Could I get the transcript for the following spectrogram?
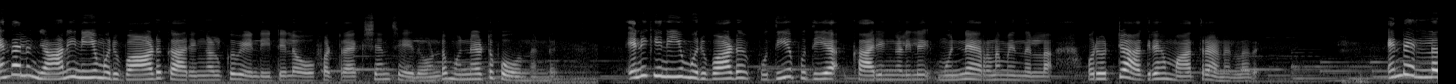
എന്തായാലും ഞാൻ ഇനിയും ഒരുപാട് കാര്യങ്ങൾക്ക് വേണ്ടിയിട്ട് ലോ ഓഫ് അട്രാക്ഷൻ ചെയ്തുകൊണ്ട് മുന്നോട്ട് പോകുന്നുണ്ട്. എനിക്കിനിയും ഒരുപാട് പുതിയ പുതിയ കാര്യങ്ങളിൽ മുന്നേറണമെന്നുള്ള ഒരൊറ്റ ആഗ്രഹം മാത്രമാണുള്ളത്. എന്റെ എല്ലാ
